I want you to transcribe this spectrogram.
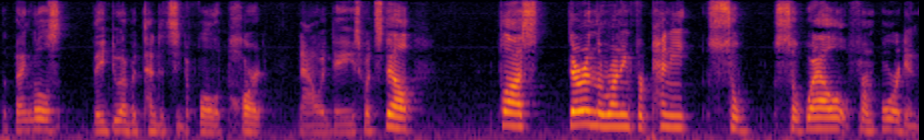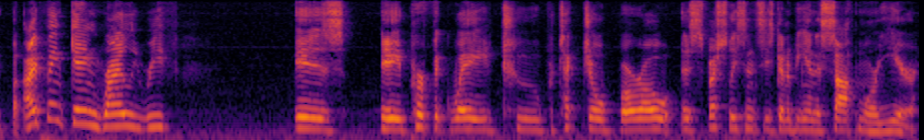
the Bengals, they do have a tendency to fall apart nowadays, but still. Plus, they're in the running for Penny so so well from Oregon. But I think getting Riley Reiff is a perfect way to protect Joe Burrow, especially since he's going to be in his sophomore year.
